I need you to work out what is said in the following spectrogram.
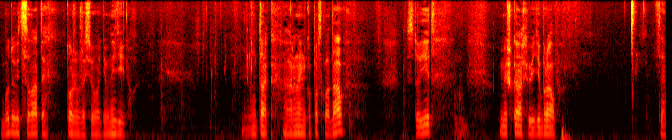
буду відсилати теж вже сьогодні, в неділю. Ну так, гарненько поскладав. Стоїть. В мішках відібрав. Це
